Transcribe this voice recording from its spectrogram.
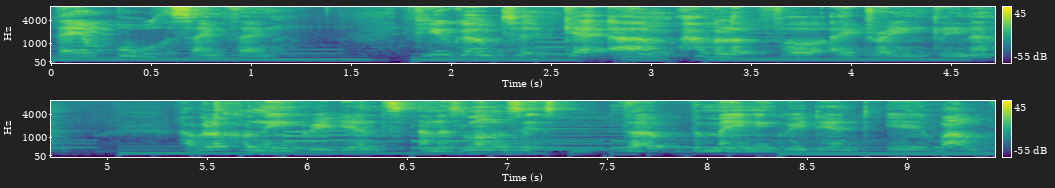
they are all the same thing. If you go to get, um, have a look for a drain cleaner, have a look on the ingredients, and as long as it's the, the main ingredient, is, well,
